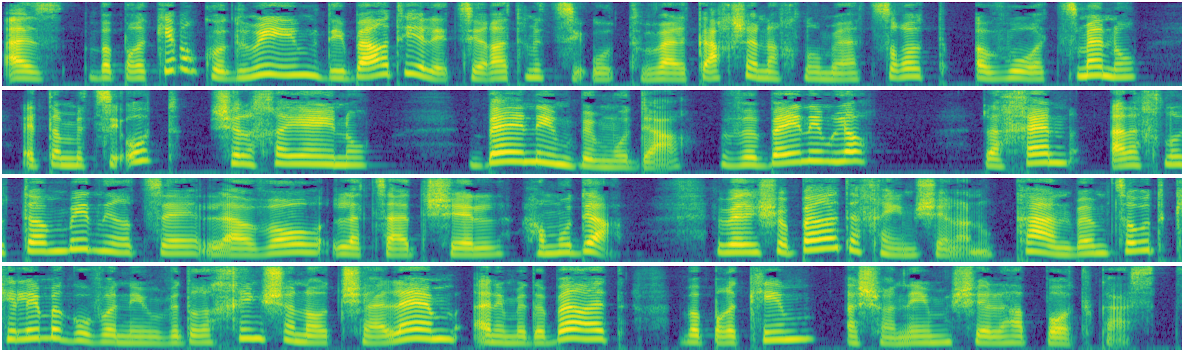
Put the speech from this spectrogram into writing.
אז בפרקים הקודמים דיברתי על יצירת מציאות ועל כך שאנחנו מייצרות עבור עצמנו את המציאות של חיינו, בין אם במודע ובין אם לא. לכן אנחנו תמיד נרצה לעבור לצד של המודע. ולשפר את החיים שלנו כאן באמצעות כלים מגוונים ודרכים שונות שעליהם אני מדברת בפרקים השונים של הפודקאסט.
